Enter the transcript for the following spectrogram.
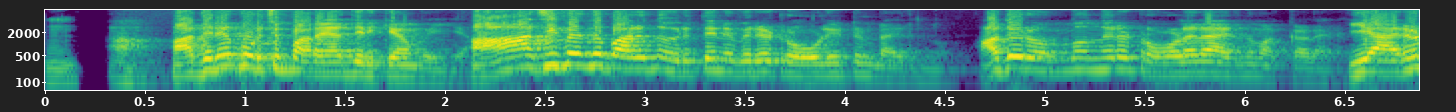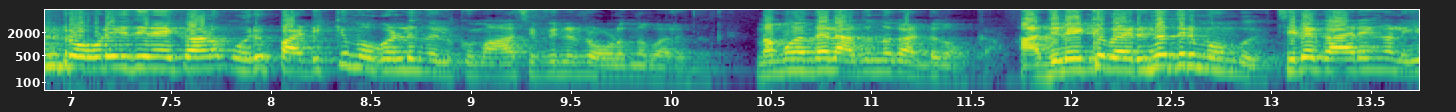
ആ അതിനെ കുറിച്ച് പറയാതിരിക്കാൻ വയ്യ. ആസിഫ് എന്ന് പറയുന്ന ഒരുത്തൻ ഇവരെ ട്രോൾ ചെയ്തിട്ടുണ്ടായിരുന്നു. അതൊരു ഒന്നൊന്നര ട്രോളലായിരുന്നു മക്കളെ. ഈ അരുൺ ട്രോൾ ചെയ്തതിനേക്കാളും ഒരു പടിക്ക് മുകളിൽ നിൽക്കും ആസിഫിന്റെ ട്രോൾ എന്ന് പറയുന്നത്. നമുക്ക് എന്തായാലും അതൊന്ന് കണ്ടു നോക്കാം. അതിലേക്ക് വരുന്നതിന് മുമ്പ് ചില കാര്യങ്ങൾ ഈ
